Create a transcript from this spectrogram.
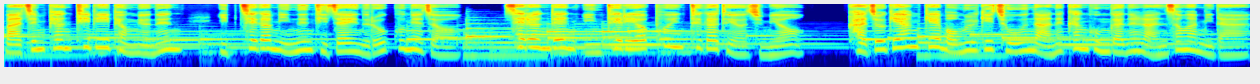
맞은편 TV 벽면은 입체감 있는 디자인으로 꾸며져 세련된 인테리어 포인트가 되어주며 가족이 함께 머물기 좋은 아늑한 공간을 완성합니다.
